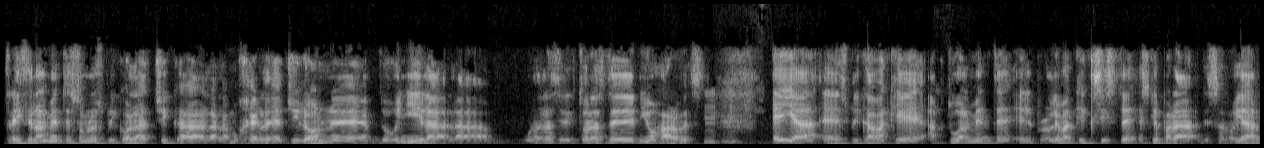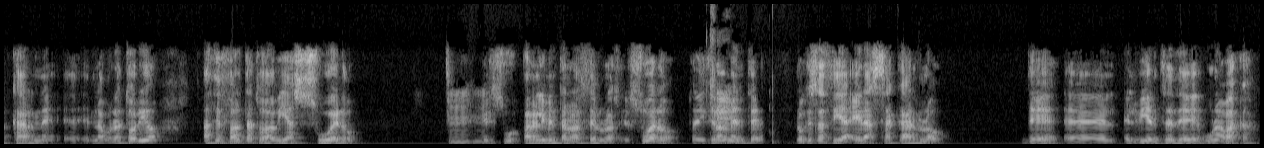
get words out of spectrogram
tradicionalmente, esto me lo explicó la chica, la, mujer de Gilón eh, la, una de las directoras de New Harvest. Ella eh, explicaba que actualmente el problema que existe es que para desarrollar carne eh, en laboratorio hace falta todavía suero. para alimentar a las células. El suero, tradicionalmente, lo que se hacía era sacarlo del de, el vientre de una vaca.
